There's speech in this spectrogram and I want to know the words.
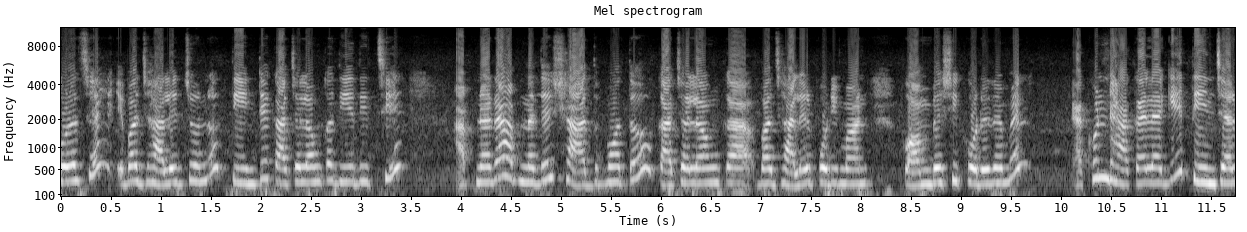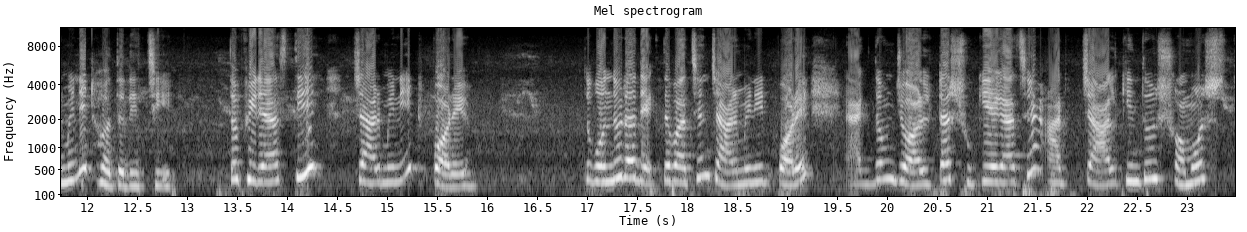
করেছে, এবার ঝালের জন্য তিনটে কাঁচা লঙ্কা দিয়ে দিচ্ছি। আপনারা আপনাদের স্বাদ মতো কাঁচা লঙ্কা বা ঝালের পরিমাণ কম বেশি করে নেবেন। এখন ঢাকা লাগিয়ে তিন চার মিনিট হতে দিচ্ছি। তো ফিরে আসছি চার মিনিট পরে। তো বন্ধুরা দেখতে পাচ্ছেন চার মিনিট পরে একদম জলটা শুকিয়ে গেছে আর চাল কিন্তু সমস্ত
